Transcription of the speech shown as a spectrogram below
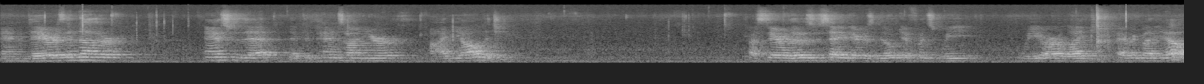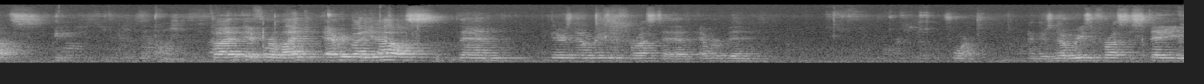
And there is another answer that that depends on your ideology. Because there are those who say there is no difference, we, we are like everybody else. But if we're like everybody else, then there's no reason for us to have ever been formed. And there's no reason for us to stay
